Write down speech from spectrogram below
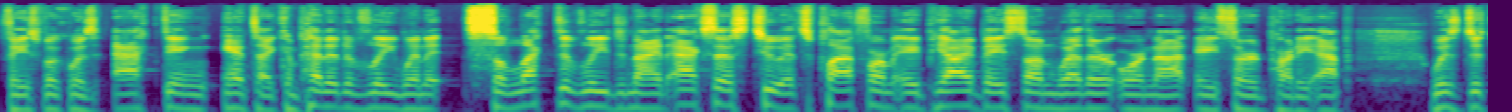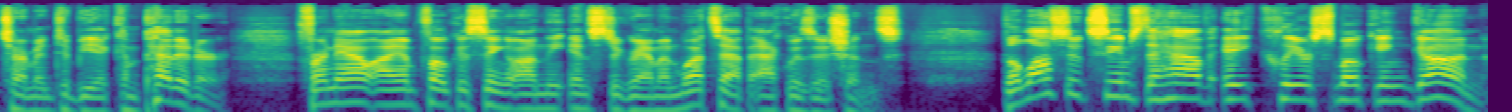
Facebook was acting anti competitively when it selectively denied access to its platform API based on whether or not a third party app was determined to be a competitor. For now, I am focusing on the Instagram and WhatsApp acquisitions. The lawsuit seems to have a clear smoking gun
